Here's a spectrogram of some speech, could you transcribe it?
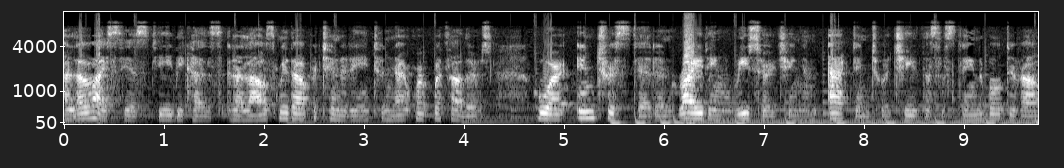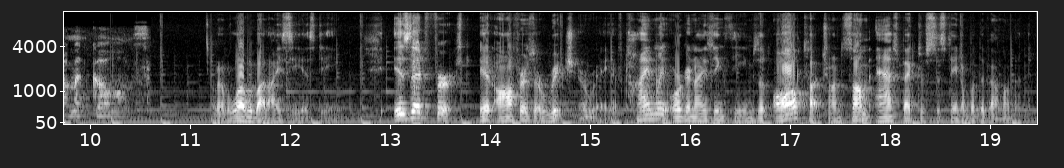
I love ICSD because it allows me the opportunity to network with others who are interested in writing, researching, and acting to achieve the Sustainable Development Goals. What I love about ICSD is that first, it offers a rich array of timely organizing themes that all touch on some aspect of sustainable development.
